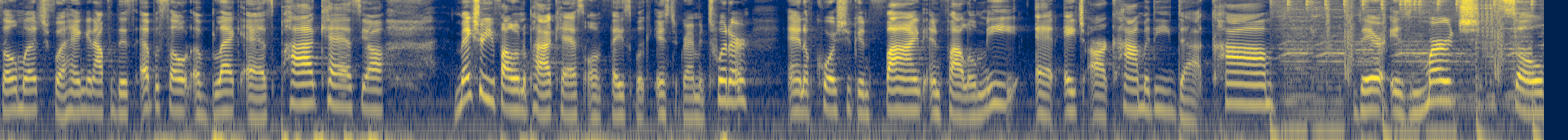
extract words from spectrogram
so much for hanging out for this episode of Black Ass Podcast, y'all. Make sure you follow the podcast on Facebook, Instagram, and Twitter. And of course, you can find and follow me at hrcomedy.com. There is merch, so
